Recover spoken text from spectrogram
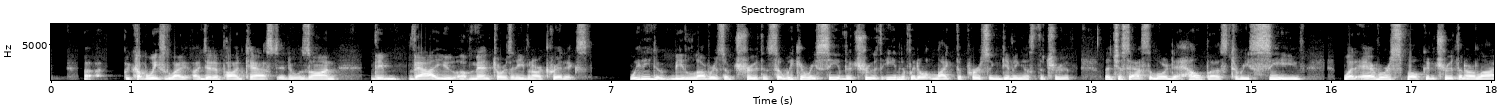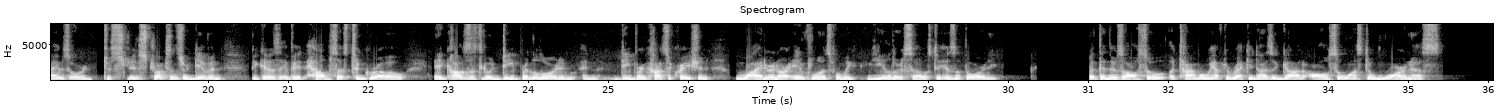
A couple weeks ago, I, I did a podcast, and it was on the value of mentors and even our critics. We need to be lovers of truth, and so we can receive the truth even if we don't like the person giving us the truth. Let's just ask the Lord to help us to receive whatever spoken truth in our lives or instructions are given, because if it helps us to grow, it causes us to go deeper in the Lord and, and deeper in consecration, wider in our influence when we yield ourselves to His authority. But then there's also a time where we have to recognize that God also wants to warn us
